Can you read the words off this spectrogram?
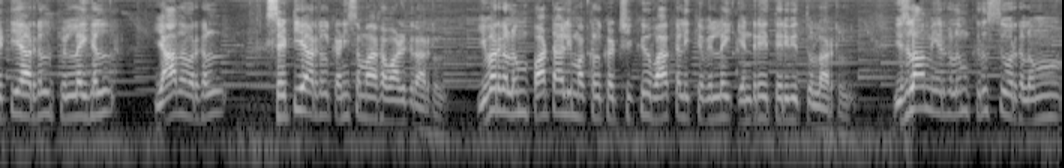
ரெட்டியார்கள் பிள்ளைகள் யாதவர்கள் செட்டியார்கள் கணிசமாக வாழ்கிறார்கள். இவர்களும் பாட்டாளி மக்கள் கட்சிக்கு வாக்களிக்கவில்லை என்றே தெரிவித்துள்ளார்கள். இஸ்லாமியர்களும் கிறிஸ்துவர்களும்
